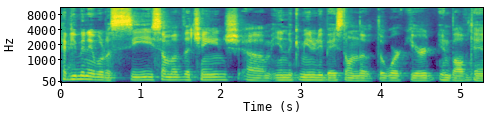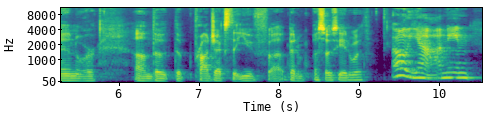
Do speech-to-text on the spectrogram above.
Have you been able to see some of the change um, in the community based on the, the work you're involved in or um, the, the projects that you've uh, been associated with? Oh yeah, I mean,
